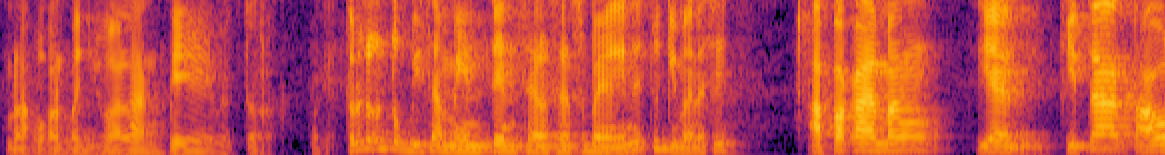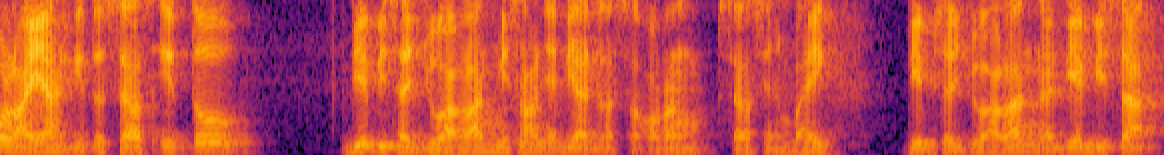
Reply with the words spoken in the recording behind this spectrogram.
melakukan penjualan. iya betul. Oke. Terus untuk bisa maintain sales-sales sebanyak ini tuh gimana sih? Apakah emang ya kita tahu lah ya gitu sales itu dia bisa jualan, misalnya dia adalah seorang sales yang baik, dia bisa jualan, nah dia bisa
